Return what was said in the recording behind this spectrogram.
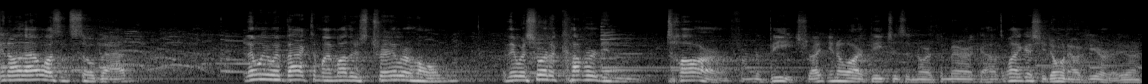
You know, that wasn't so bad. Then we went back to my mother's trailer home, and they were sort of covered in tar from the beach, right? You know our beaches in North America. Well, I guess you don't out here, you know.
